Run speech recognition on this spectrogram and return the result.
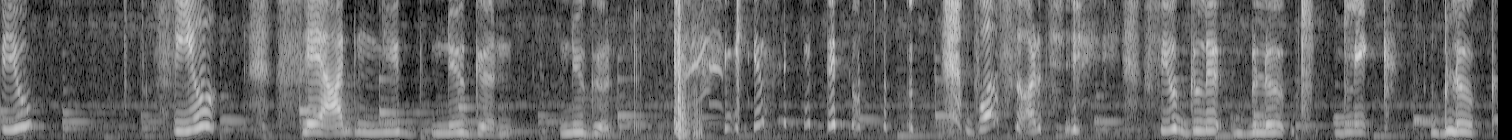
Viel. Viel Vergnügen. Nügen. Boa sorte. Viel Glück. Glück. Glück. Glück.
